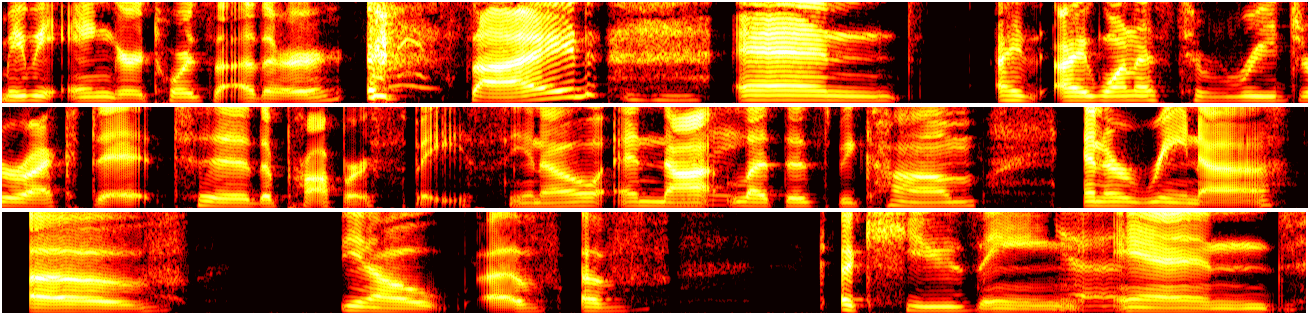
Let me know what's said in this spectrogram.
maybe anger towards the other side mm-hmm. and I I want us to redirect it to the proper space, you know, and not Right. let this become an arena of you know of of accusing Yes. and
